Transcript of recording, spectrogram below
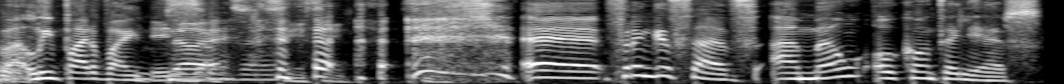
Lá, limpar bem, não é? Exato. Sim, sim. Ah, frango assado à mão ou com talheres?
